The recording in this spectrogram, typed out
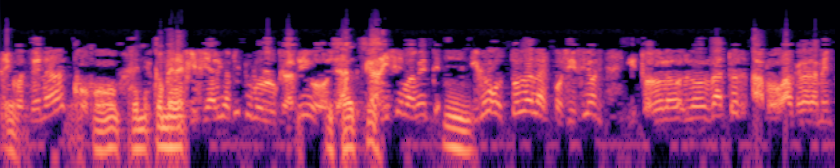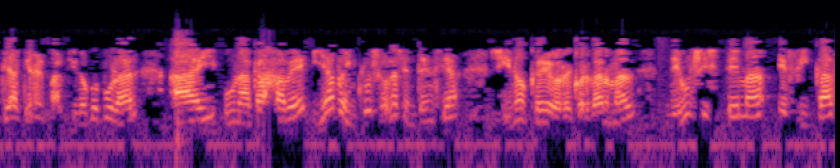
le condena como, beneficiario a título lucrativo, o sea, clarísimamente. Mm. Y luego toda la exposición y todos los, datos aboga claramente a que en el Partido Popular hay una caja B y habla incluso la sentencia, si no creo recordar mal, de un sistema eficaz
